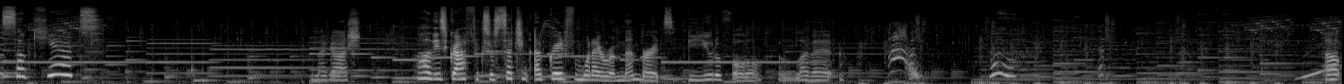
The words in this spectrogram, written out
It's so cute. Oh my gosh. Oh, these graphics are such an upgrade from what I remember. It's beautiful. I love it. Oh.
